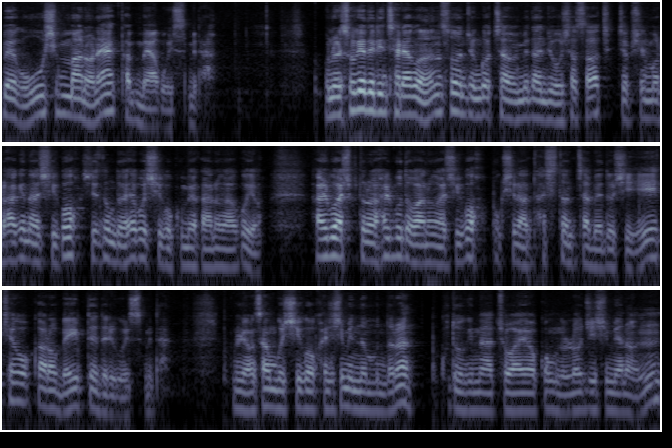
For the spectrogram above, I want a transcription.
650만 원에 판매하고 있습니다. 오늘 소개드린 차량은 수원 중고차 매매단지 오셔서 직접 실물을 확인하시고 시승도 해보시고 구매 가능하고요. 할부하실 분은 할부도 가능하시고 혹시나 타시던 차 매도 시 최고가로 매입돼 드리고 있습니다. 오늘 영상 보시고 관심 있는 분들은 구독이나 좋아요 꼭 눌러주시면은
